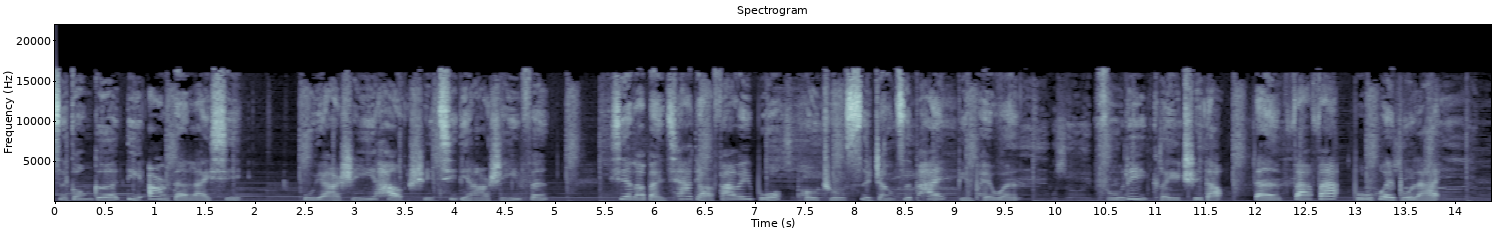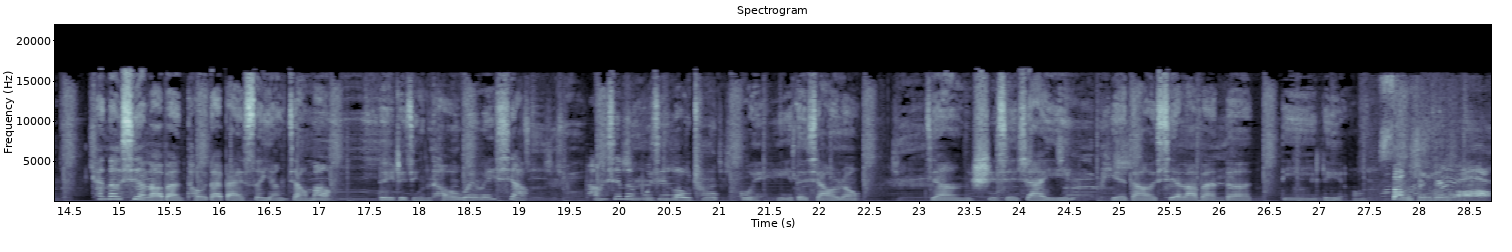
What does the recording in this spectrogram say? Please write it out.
四宫格第二弹来袭，五月二十一号十七点二十一分，谢老板掐点发微博，抛出四张自拍，并配文：“福利可以迟到，但发发不会不来。看到蟹老板头戴白色羊角帽，对着镜头微微笑，螃蟹们不禁露出诡异的笑容，将视线下移，瞥到蟹老板的低领。丧心病狂！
